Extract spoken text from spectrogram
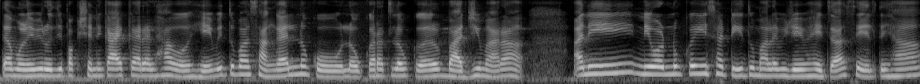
त्यामुळे विरोधी पक्षाने काय करायला हवं हे मी तुम्हाला सांगायला नको. लवकरात लवकर बाजी मारा. आणि निवडणुकीसाठी तुम्हाला विजय व्हायचा असेल तर ह्या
